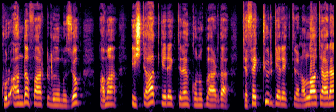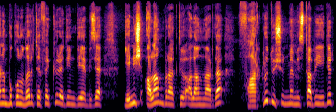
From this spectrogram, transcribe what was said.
Kur'an'da farklılığımız yok ama iştihat gerektiren konuklarda, tefekkür gerektiren, allah Teala'nın bu konuları tefekkür edin diye bize geniş alan bıraktığı alanlarda farklı düşünmemiz tabiidir.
